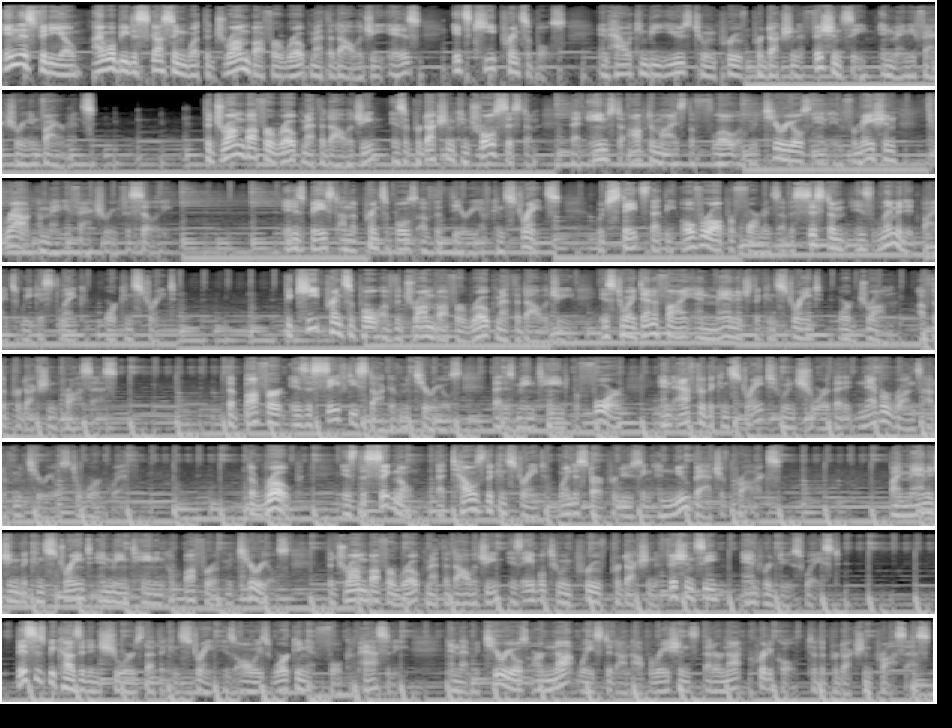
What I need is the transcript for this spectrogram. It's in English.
In this video, I will be discussing what the drum buffer rope methodology is, its key principles, and how it can be used to improve production efficiency in manufacturing environments. The drum buffer rope methodology is a production control system that aims to optimize the flow of materials and information throughout a manufacturing facility. It is based on the principles of the theory of constraints, which states that the overall performance of a system is limited by its weakest link, or constraint. The key principle of the drum buffer rope methodology is to identify and manage the constraint, or drum, of the production process. The buffer is a safety stock of materials that is maintained before and after the constraint to ensure that it never runs out of materials to work with. The rope is the signal that tells the constraint when to start producing a new batch of products. By managing the constraint and maintaining a buffer of materials, the drum buffer rope methodology is able to improve production efficiency and reduce waste. This is because it ensures that the constraint is always working at full capacity and that materials are not wasted on operations that are not critical to the production process.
